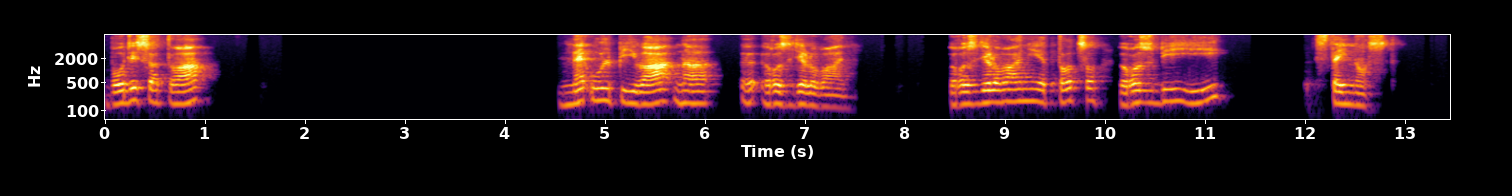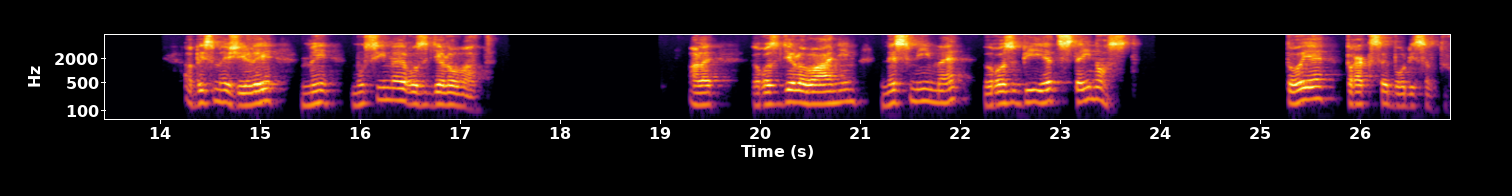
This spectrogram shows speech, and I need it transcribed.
bodhisattva neulpívá na e, rozdělování. Rozdělování je to, co rozbíjí stejnost. aby jsme žili, my musíme rozdělovat. Ale rozdělováním nesmíme rozbíjet stejnost. To je praxe bodhisattva.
